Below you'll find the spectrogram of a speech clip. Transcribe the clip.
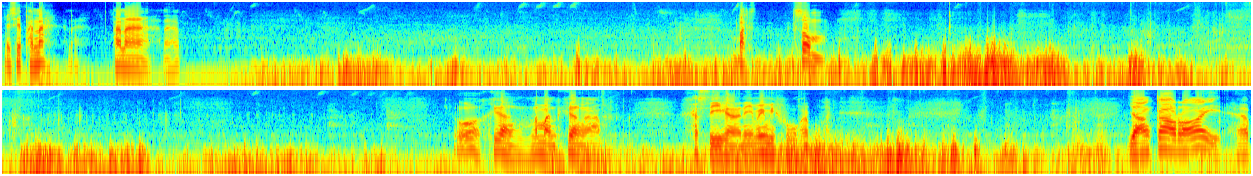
ไม่ใช่พนะนะพนานะครับ บัสส้ม โอ้เครื่องน้ำมันเครื่องอาบคัสซีขนาดนี้ไม่มีผูกครับยางเก้าร้อยครับ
